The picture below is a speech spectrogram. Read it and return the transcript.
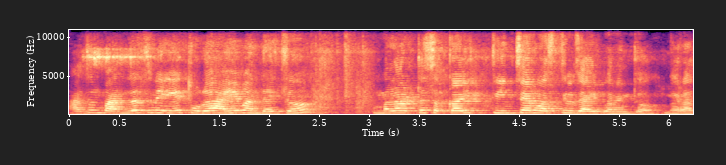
अजून बांधलंच नाही आहे थोडं आहे बांधायचं. मला वाटतं सकाळी तीन चार वाजतील जाईपर्यंत घरात.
